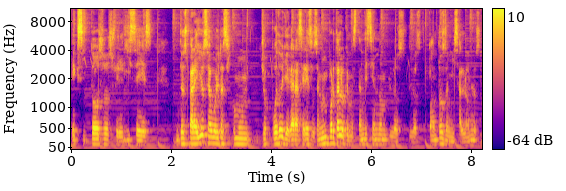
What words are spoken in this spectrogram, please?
exitosos, felices. Entonces para ellos se ha vuelto así como un, yo puedo llegar a hacer eso. O sea, no importa lo que me están diciendo los, los tontos de mi salón, los,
